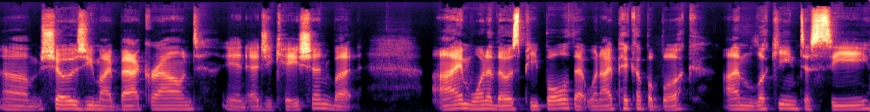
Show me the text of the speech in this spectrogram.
um, shows you my background in education, but I'm one of those people that when I pick up a book, I'm looking to see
